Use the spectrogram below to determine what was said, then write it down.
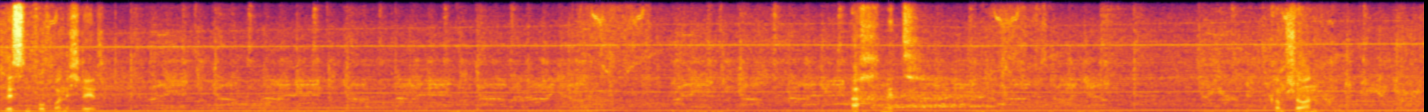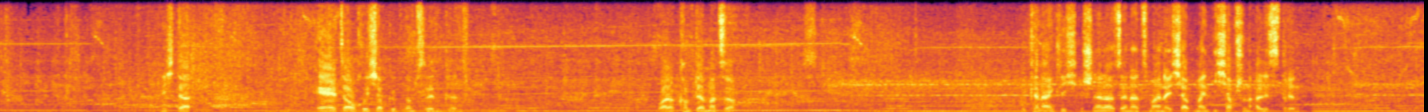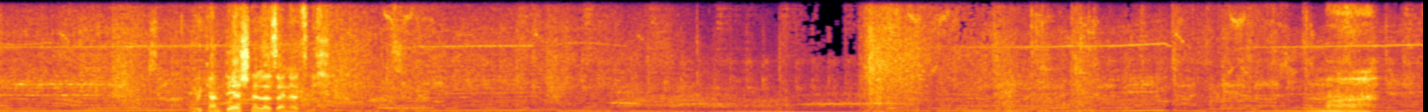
wissen, wovon ich rede. Ach, mit. Komm schon. Nicht da. Er hätte auch ruhig abgebremst werden können. Boah, da kommt der Matze kann eigentlich schneller sein als meiner. Ich habe mein, ich habe schon alles drin. Und wie kann der schneller sein als ich?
